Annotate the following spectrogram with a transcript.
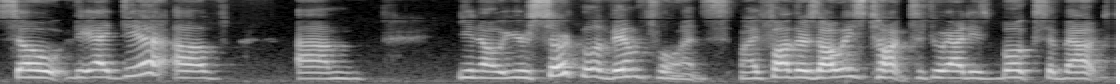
So the idea of um, you know your circle of influence. My father's always talked throughout his books about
